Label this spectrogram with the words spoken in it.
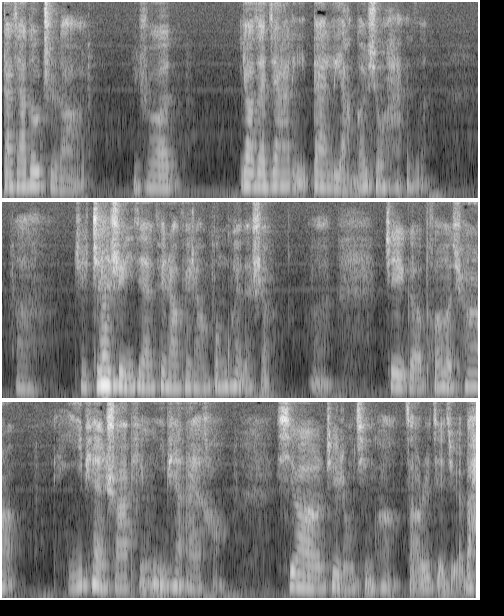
大家都知道，你说要在家里带两个熊孩子，啊，这真是一件非常非常崩溃的事儿啊！这个朋友圈儿一片刷屏，一片哀嚎，希望这种情况早日解决吧。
